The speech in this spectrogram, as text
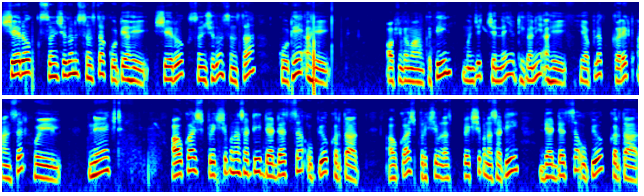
शेरोग संशोधन संस्था कोठे आहे? शेरोग संशोधन संस्था कोठे आहे? ऑप्शन क्रमांक तीन म्हणजे चेन्नई या ठिकाणी आहे. हे आपलं करेक्ट आन्सर होईल. नेक्स्ट अवकाश प्रक्षेपणासाठी डॅडॅसचा उपयोग करतात. अवकाश प्रक्षेपणा प्रक्षेपणासाठी डॅडॅसचा उपयोग करतात.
